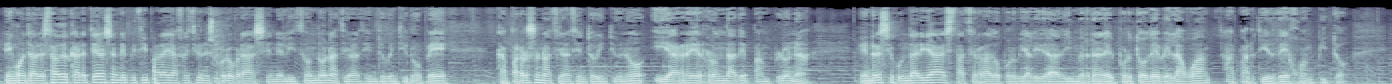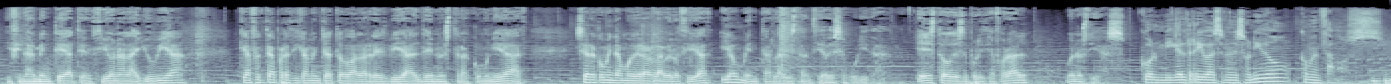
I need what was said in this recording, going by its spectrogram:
En cuanto al estado de carreteras, en el principal hay afecciones por obras en Elizondo, Nacional 121B, Caparroso Nacional 121 y Arre Ronda de Pamplona. En red secundaria está cerrado por vialidad invernal el puerto de Belagua a partir de Juan Pito. Y finalmente, atención a la lluvia que afecta prácticamente a toda la red vial de nuestra comunidad. Se recomienda moderar la velocidad y aumentar la distancia de seguridad. Esto desde Policía Foral. Buenos días. Con Miguel Rivas en el sonido, comenzamos.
